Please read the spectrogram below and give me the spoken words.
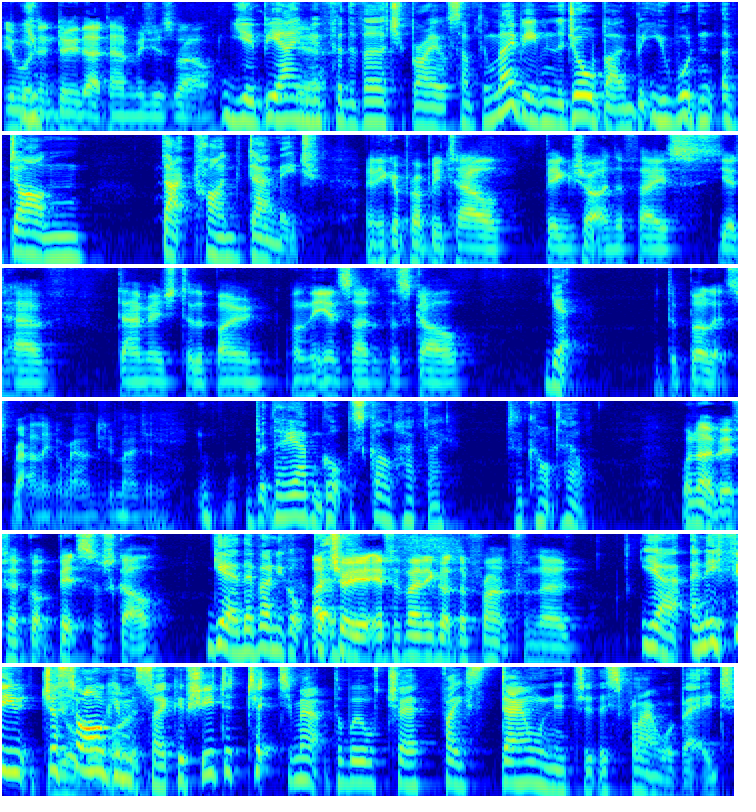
you wouldn't do that damage as well. you'd be aiming Yeah. for the vertebrae or something, maybe even the jawbone, but you wouldn't have done that kind of damage. And you could probably tell, being shot in the face, you'd have damage to the bone on the inside of the skull Yeah, with the bullets rattling around, you'd imagine. but they haven't got the skull, have they? So they can't tell. Well, no, but if they've got bits of skull. Yeah, they've only got. Actually, if they've only got the front from the. Yeah, and if he, just argument's sake, if she'd have tipped him out the wheelchair face down into this flower bed,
